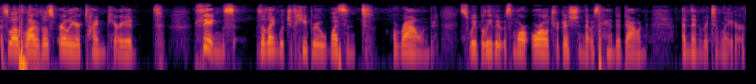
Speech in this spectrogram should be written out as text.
as well as a lot of those earlier time period things the language of Hebrew wasn't around, so we believe it was more oral tradition that was handed down and then written later.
